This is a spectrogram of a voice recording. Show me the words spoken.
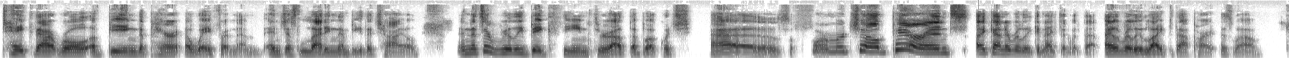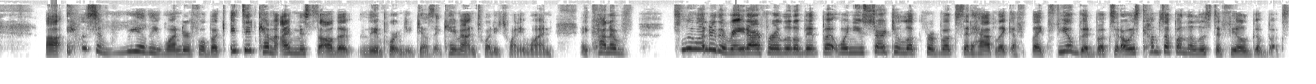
take that role of being the parent away from them and just letting them be the child. And that's a really big theme throughout the book which as a former child parent i kind of really connected with that. I really liked that part as well uh, it was a really wonderful book. It did come. I missed all the the important details. It came out in 2021. It kind of flew under the radar for a little bit, but when you start to look for books that have like a, like feel good books, it always comes up on the list of feel good books.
